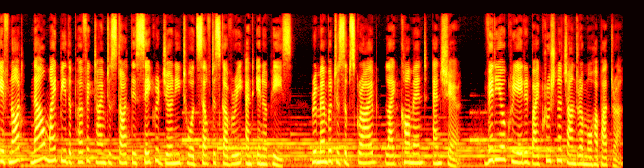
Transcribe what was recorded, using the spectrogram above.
If not, now might be the perfect time to start this sacred journey towards self-discovery and inner peace. Remember to subscribe, like, comment, and share. Video created by Krushna Chandra Mohapatra.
